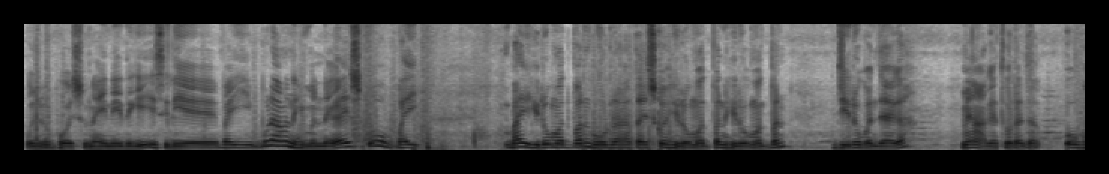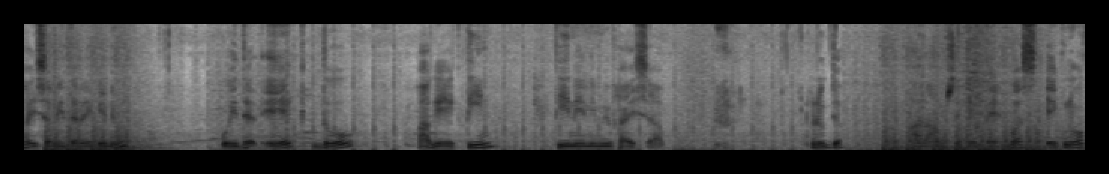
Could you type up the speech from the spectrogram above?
कुछ भी वॉइस सुनाई नहीं देगी, इसलिए भाई बुरा नहीं मानने का इसको भाई भाई हीरो मत बन, बोल रहा था इसको हीरो मत बन हीरो मत बन ज़ीरो बन जाएगा। मैं आगे थोड़ा जा, ओ भाई सब इधर एक एनिमी इधर एक, दो, आगे एक, तीन। तीन एनिमी भाई साहब। रुक जाओ। आराम से खेलते हैं। बस एक नोक।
